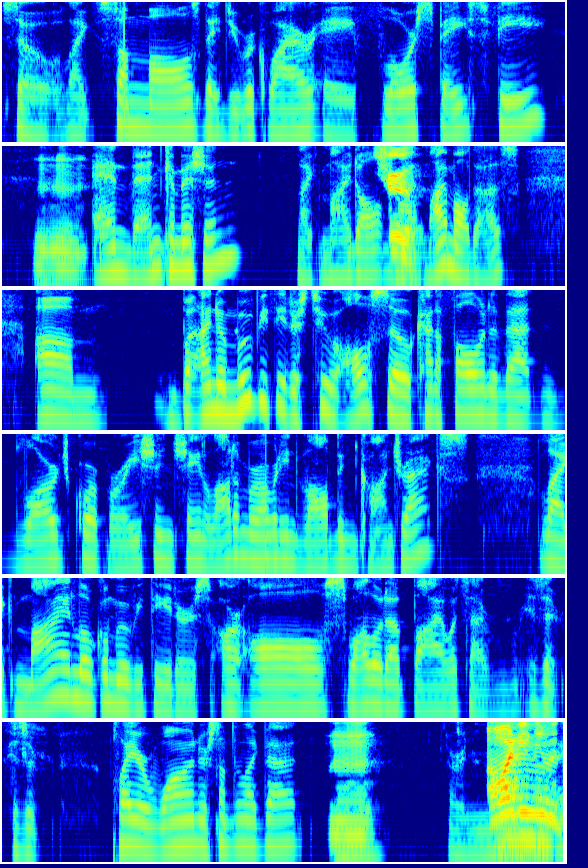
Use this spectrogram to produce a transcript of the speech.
So like some malls they do require a floor space fee Mhm. and then commission, like my doll my, my mall does. Um but I know movie theaters too also kind of fall into that large corporation chain. A lot of them are already involved in contracts. Like my local movie theaters are all swallowed up by what's that? Is it is it Player One or something like that? Mhm. Or Oh, I didn't even.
